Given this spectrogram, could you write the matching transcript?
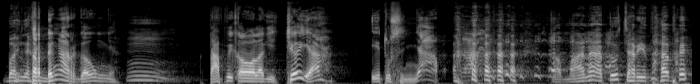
Banyak terdengar gaungnya. Hmm. Tapi kalau lagi ceyah itu senyap. ka mana tuh cerita teh?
